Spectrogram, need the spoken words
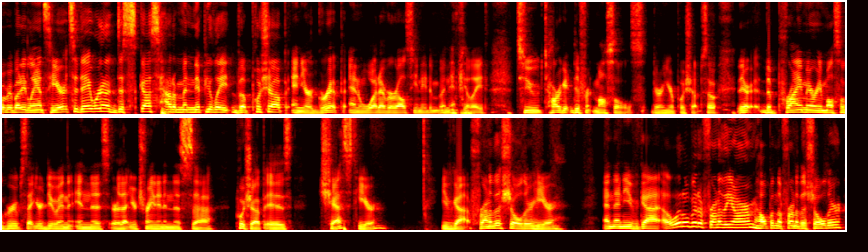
everybody, Lance here. Today we're going to discuss how to manipulate the push-up and your grip and whatever else you need to manipulate to target different muscles during your push-up. So the primary muscle groups that you're doing in this or that you're training in this uh, push-up is chest here. You've got front of the shoulder here and then you've got a little bit of front of the arm helping the front of the shoulder,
